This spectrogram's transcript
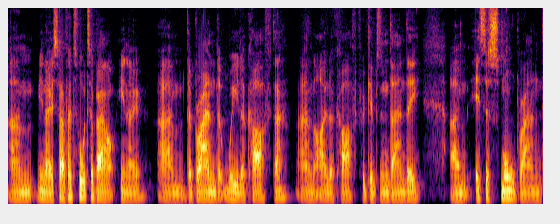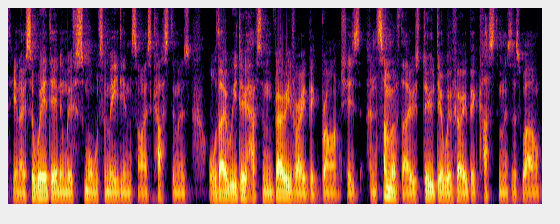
Um, you know, so if I talked about, you know, um, the brand that we look after and that I look after and Dandy, um, it's a small brand, you know, so we're dealing with small to medium sized customers, although we do have some very, very big branches, and some of those do deal with very big customers as well,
